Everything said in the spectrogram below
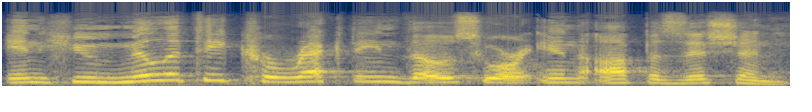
in humility correcting those who are in opposition.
